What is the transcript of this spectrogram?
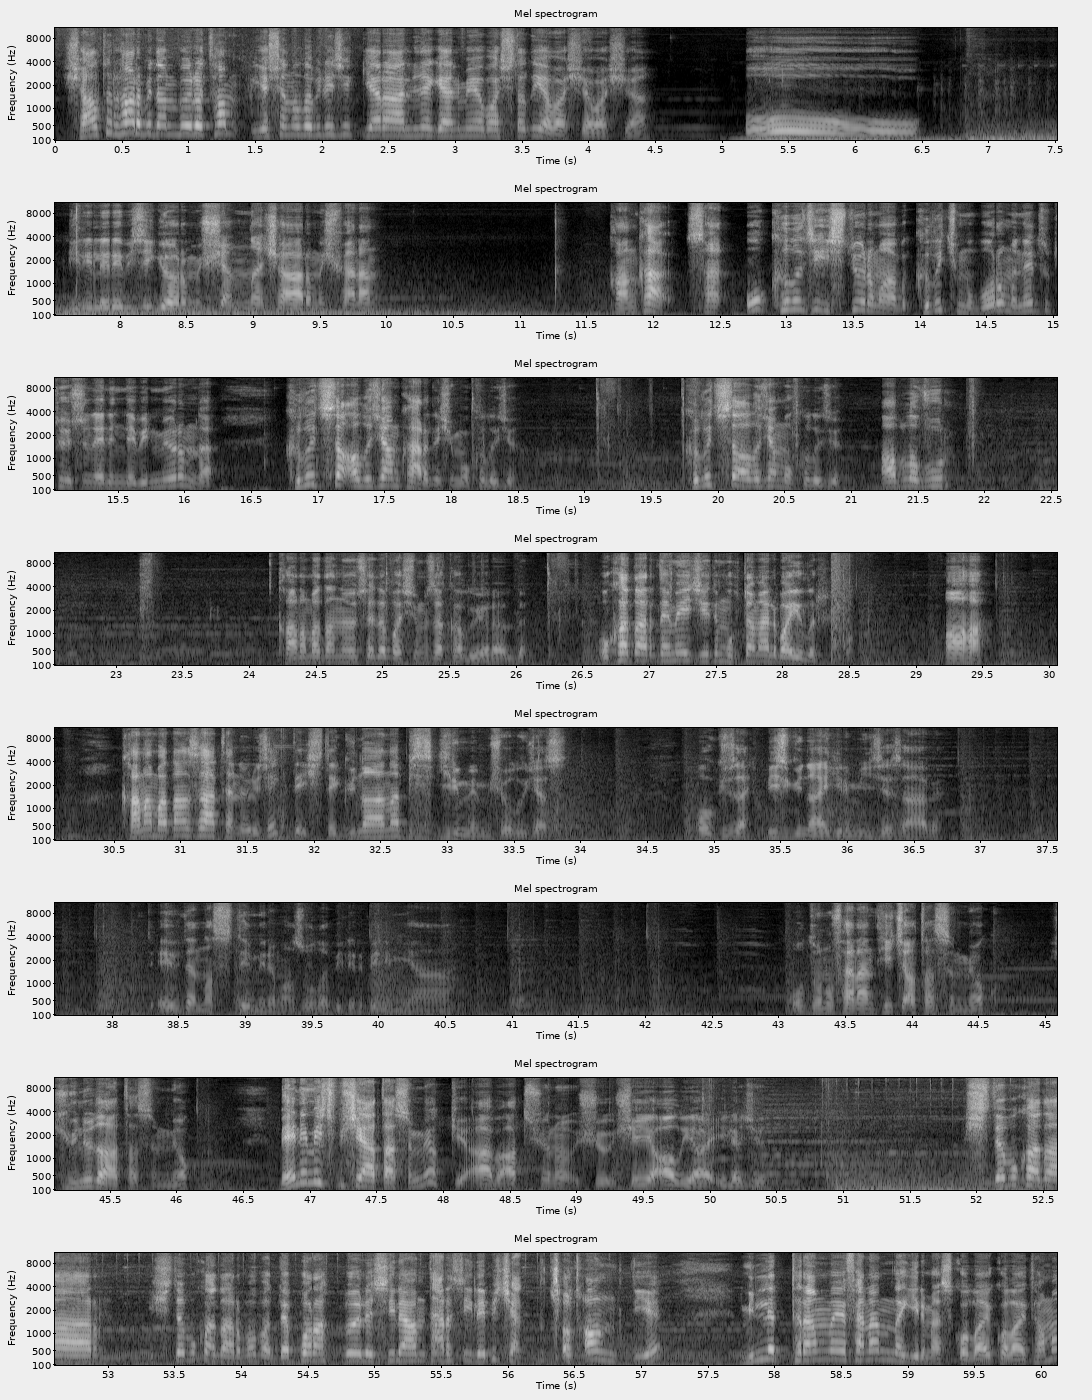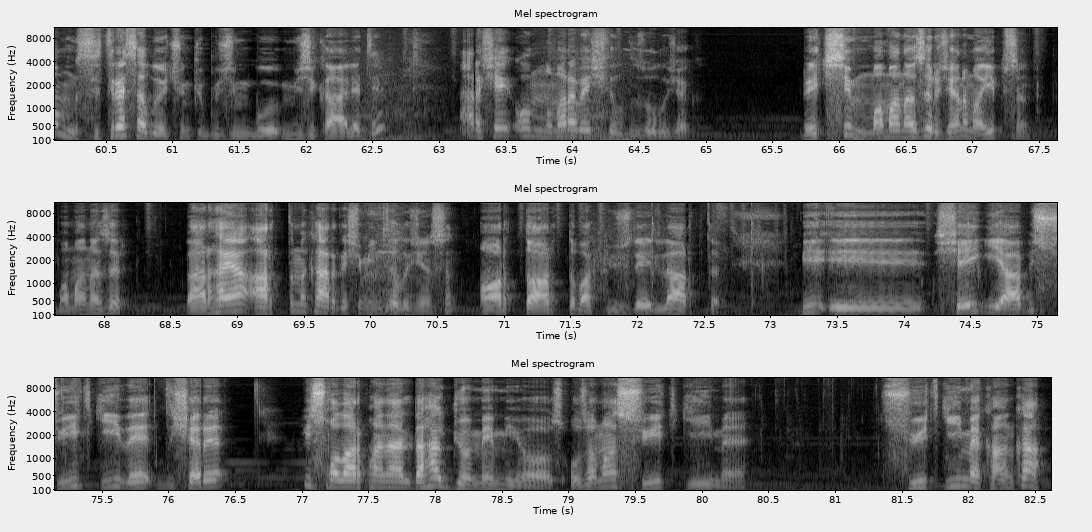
Shelter harbiden böyle tam yaşanılabilecek yer haline gelmeye başladı yavaş yavaş ya. Oo. Birileri bizi görmüş, yanına çağırmış falan. Kanka sen o kılıcı istiyorum abi. Kılıç mı, boru mu ne tutuyorsun elinde bilmiyorum da. Kılıçsa alacağım kardeşim o kılıcı. Kılıçsa alacağım o kılıcı. Abla vur. Kanamadan ölse de başımıza kalıyor herhalde. O kadar damage yedi muhtemel bayılır. Aha. Kanamadan zaten ölecek de işte günahına biz girmemiş olacağız. O güzel. Biz günaha girmeyeceğiz abi. Evde nasıl demirim az olabilir benim ya. Odunu falan hiç atasım yok. Yünü de atasım yok. Benim hiçbir şey atasım yok ki. Abi at şunu şu şeyi al ya ilacı. İşte bu kadar. İşte bu kadar baba. Deporat böyle silahın tersiyle bir çaktı çotank diye. Millet tramvaya falan da girmez kolay kolay tamam mı? Stres alıyor çünkü bizim bu müzik aleti. Her şey 10 numara 5 yıldız olacak. Rex'im maman hazır canım ayıpsın. Maman hazır. Berhaya arttı mı kardeşim intelligence'ın? Arttı arttı bak %50 arttı. Bir eee, şey giy abi suite giy ve dışarı bir solar panel daha gömemiyoruz. O zaman suite giyme. Suite giyme kanka.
